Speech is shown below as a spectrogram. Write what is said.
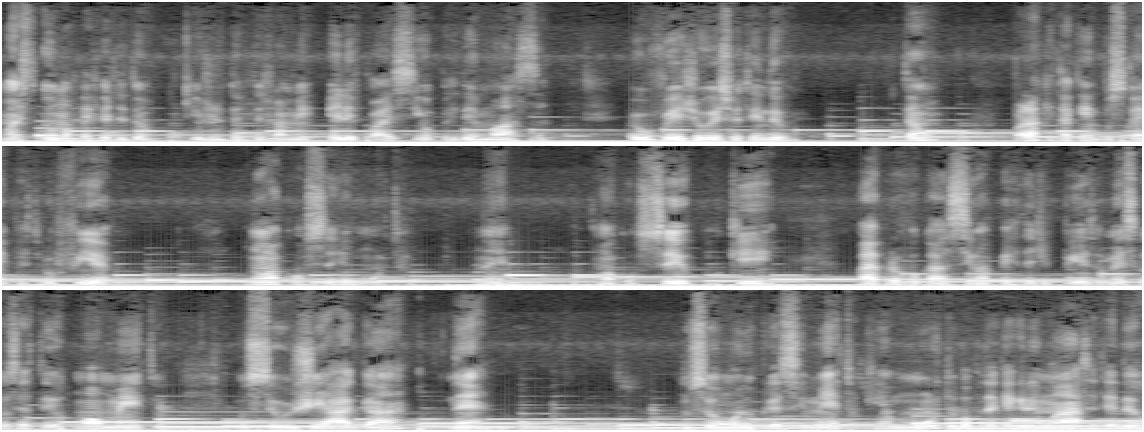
mas eu não perfeito, entendeu? Que o jejum intermitente pra mim, ele faz sim eu perder massa. Eu vejo isso, entendeu? Então, para quem está querendo buscar hipertrofia, não aconselho muito, né? Não aconselho porque vai provocar assim uma perda de peso, mesmo que você tenha um aumento no seu GH, né? No seu hormônio crescimento, que é muito bom para aquele massa, entendeu?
